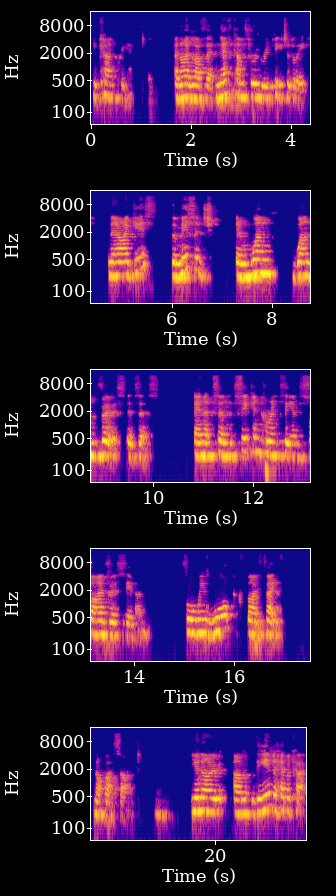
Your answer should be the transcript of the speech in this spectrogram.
He can't create. And I love that. And that's come through repeatedly. Now, I guess the message in one, one verse is this. And it's in 2 Corinthians 5 verse 7. For we walk by faith, not by sight. You know, um, the end of Habakkuk,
